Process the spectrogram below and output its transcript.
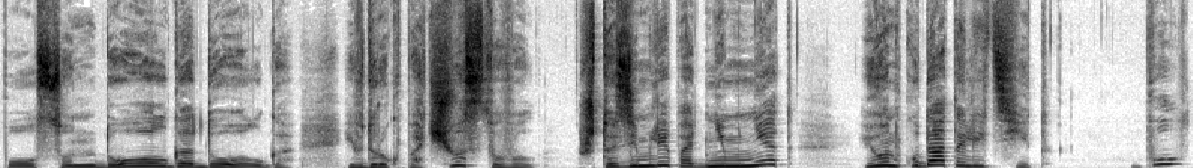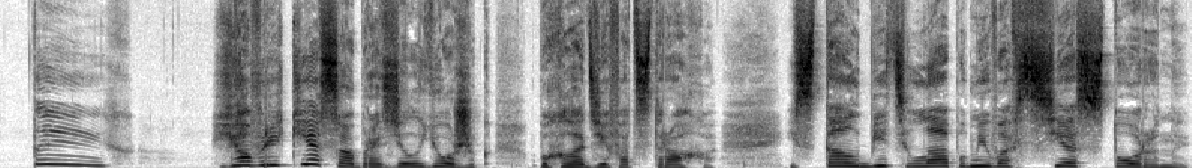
Полз он долго-долго и вдруг почувствовал, что земли под ним нет, и он куда-то летит. Булт! Тых! Я в реке, сообразил ежик, похолодев от страха, и стал бить лапами во все стороны.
